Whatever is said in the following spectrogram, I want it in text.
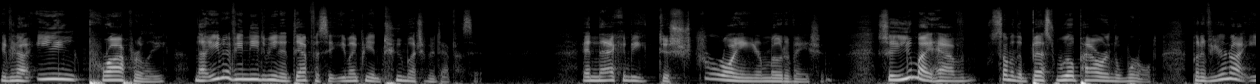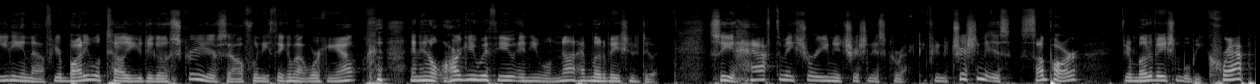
If you're not eating properly, now even if you need to be in a deficit, you might be in too much of a deficit and that can be destroying your motivation. So you might have some of the best willpower in the world, but if you're not eating enough, your body will tell you to go screw yourself when you think about working out, and it'll argue with you and you will not have motivation to do it. So you have to make sure your nutrition is correct. If your nutrition is subpar, your motivation will be crap,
